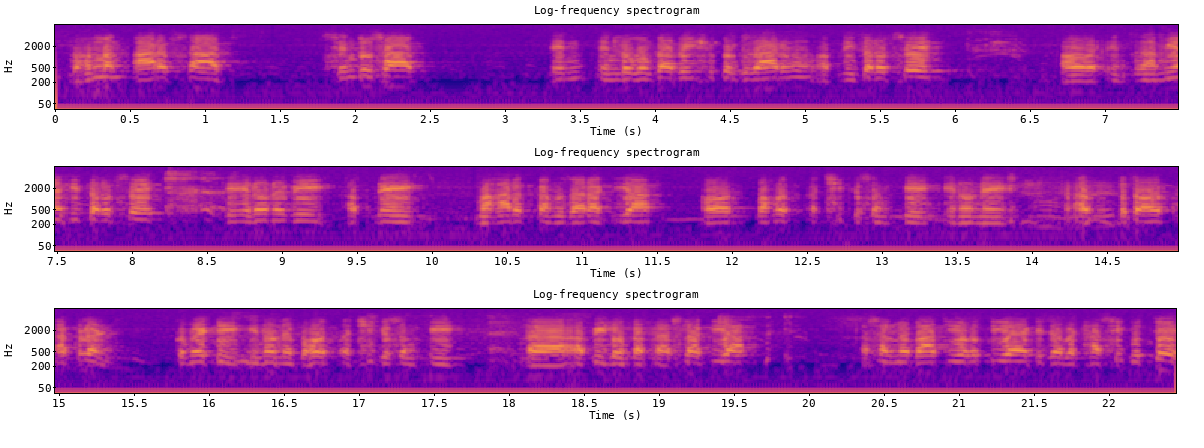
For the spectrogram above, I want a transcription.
محمد عارف صاحب، سندھو صاحب، ان ان لوگوں کا بھی شکر گزار ہوں اپنی طرف سے اور انتظامیہ کی طرف سے کہ انہوں نے بھی اپنی مہارت کا مظاہرہ کیا اور بہت اچھی قسم کی انہوں نے بطور اپلنٹ کمیٹی، انہوں نے بہت اچھی قسم کی اپیلوں کا فیصلہ کیا۔ اصل میں بات یہ ہوتی ہے کہ جب اٹھاسی کتے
